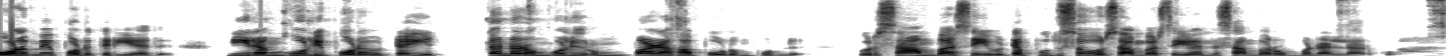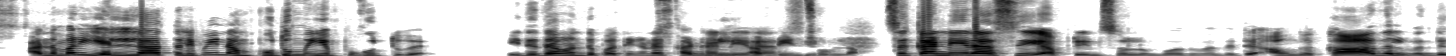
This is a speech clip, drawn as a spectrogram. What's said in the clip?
கோலமே போட தெரியாது. நீ ரங்கோலி போட விட்டா எத்தனை ரங்கோலி ரொம்ப அழகா போடும் பொண்ணு. ஒரு சாம்பார் செய்ய விட்டா புதுசா ஒரு சாம்பார் செய்யும் அந்த சாம்பார் ரொம்ப நல்லா இருக்கும். அந்த மாதிரி எல்லாத்துலயுமே நான் புதுமையை புகுத்துவேன். இதுதான் வந்து பாத்தீங்கன்னா கன்னி கன்னிராசி. அப்படின்னு சொல்லலாம். ஸோ கன்னிராசி அப்படின்னு சொல்லும்போது வந்துட்டு அவங்க காதல் வந்து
